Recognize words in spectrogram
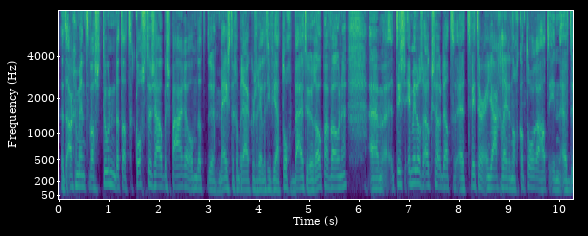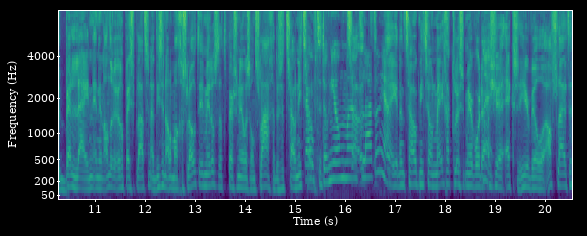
Het argument was toen dat dat kosten zou besparen, omdat de meeste gebruikers relatief ja, toch buiten Europa wonen. Ehm, het is inmiddels ook zo dat eh, Twitter een jaar geleden nog kantoren had in eh, de Berlijn en in andere Europese plaatsen. Nou, die zijn allemaal gesloten inmiddels. Dat personeel is ontslagen. Dus het zou niet Daar zo. hoeft het ook niet om eh, te laten. Ja. Nee, en het zou ook niet zo'n megaklus meer worden Nee. als je X hier wil afsluiten.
